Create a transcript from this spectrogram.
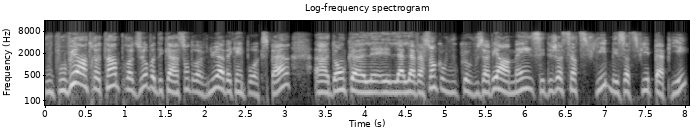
Vous pouvez, entre-temps, produire votre déclaration de revenus avec Impôt Expert. Euh, donc, euh, la, version que vous, avez en main, c'est déjà certifié, mais certifié papier.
